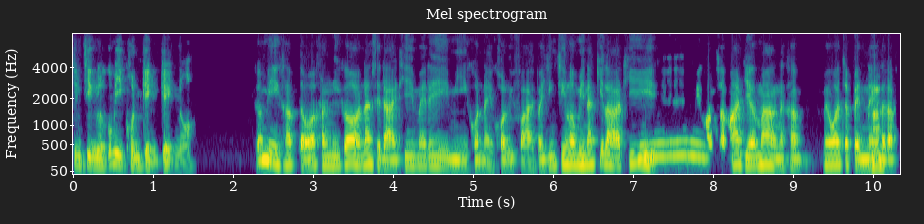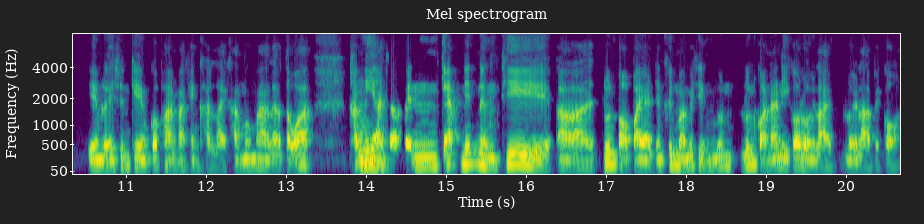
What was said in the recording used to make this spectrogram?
จริง ๆ เราก็มีคนเก่งๆเนาะก็มีครับ แต่ว่าครั้งนี้ก็น่าเสียดายที่ไม่ได้มีคนไหนคุริฟายไปจริง ๆ เรามีนักกีฬาที่อื มมีความสามารถเยอะมากนะครับ ไม่ว่าจะเป็นในครับระดับเกมหรือเอเชียนเกมก็ผ่านมาแข่งขันหลายครั้งมากๆแล้ว แต่ว่าครั้งนี้อืมอาจจะเป็นแกลบนิดหนึ่งที่อ่ารุ่นต่อไปอาจยังขึ้นมาไม่ถึงรุ่นรุ่นก่อนหน้านี้ก็โรยลายโรยลาไปก่อน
